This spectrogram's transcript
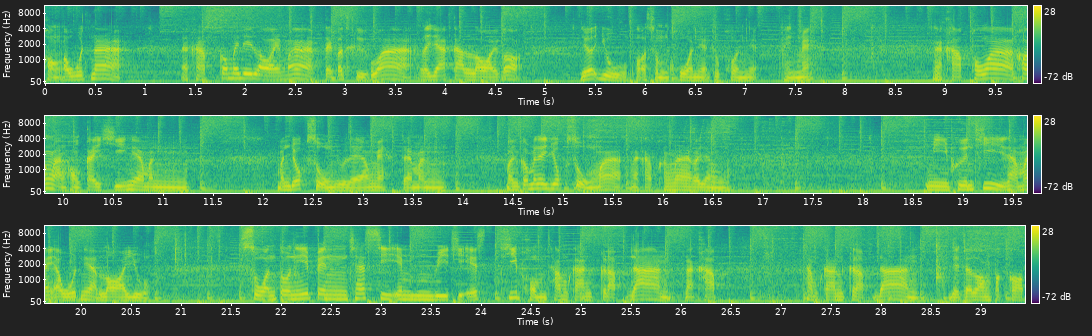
ของอาวุธหน้านะครับ ก็ไม่ได้ลอยมาก แต่ก็ถือว่าระยะการลอยก็เยอะอยู่พอสมควรเนี่ยทุกคนเนี่ยเห็นไหมนะครับ เพราะว่าข้างหลังของไกคิเนี่ยมันมันยกสูงอยู่แล้วไงแต่มันมันก็ไม่ได้ยกสูงมากนะครับ ข้างหน้าก็ยัง มีพื้นที่ทำให้อาวุธเนี่ยลอยอยู่ ส่วนตัวนี้เป็นแชสซี MVTS ที่ผมทำการกลับด้านนะครับทำการกลับด้าน เดี๋ยวจะลองประกอบ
